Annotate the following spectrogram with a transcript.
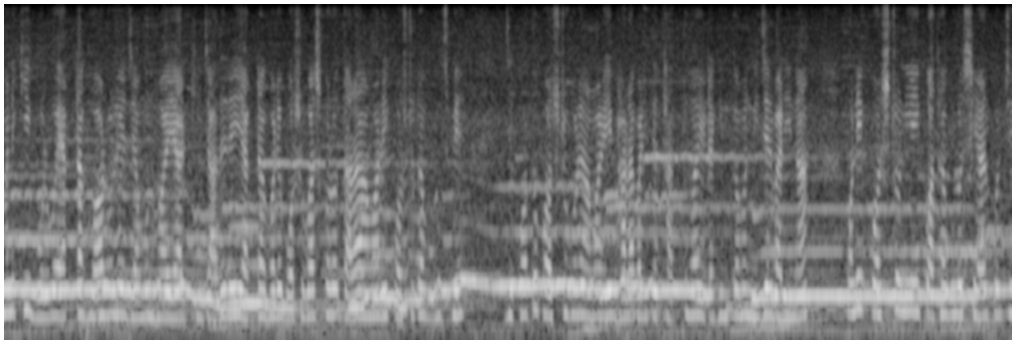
মানে কি বলব, একটা ঘর হলে যেমন হয় আর কি। যাদের এই একটা ঘরে বসবাস করো, তারা আমার এই কষ্টটা বুঝবে যে কত কষ্ট করে আমার এই ভাড়া বাড়িতে থাকতে হয়। এটা কিন্তু আমার নিজের বাড়ি না। অনেক কষ্ট নিয়ে এই কথাগুলো শেয়ার করছি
